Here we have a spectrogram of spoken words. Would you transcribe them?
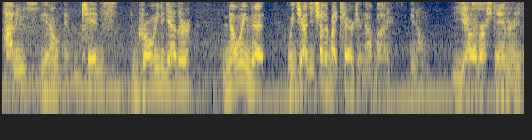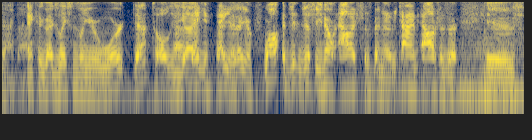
having Yes. you know kids growing together, knowing that we judge each other by character, not by you know Yes. color of our skin or anything like that. And congratulations on your award. Yeah. To all of you Uh, guys. Thank you. Thank you. Yes. Thank you. Well, j- just so you know, Alex has been there every time. Alex is a is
